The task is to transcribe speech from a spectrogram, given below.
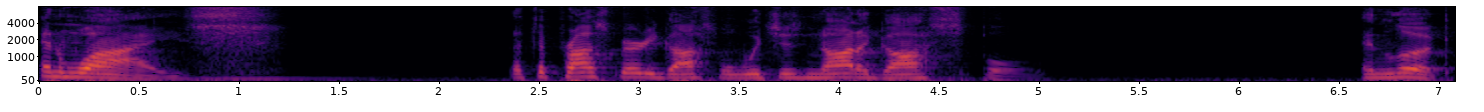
and wise. That's a prosperity gospel, which is not a gospel. And look,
